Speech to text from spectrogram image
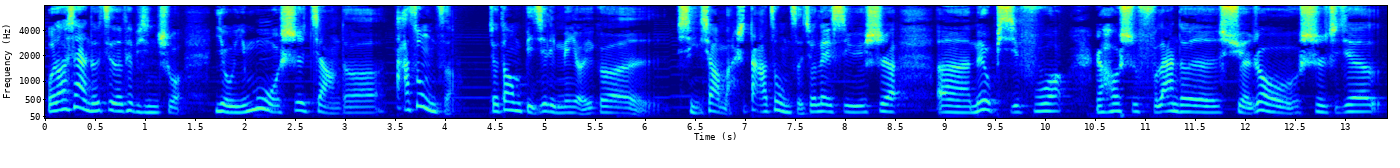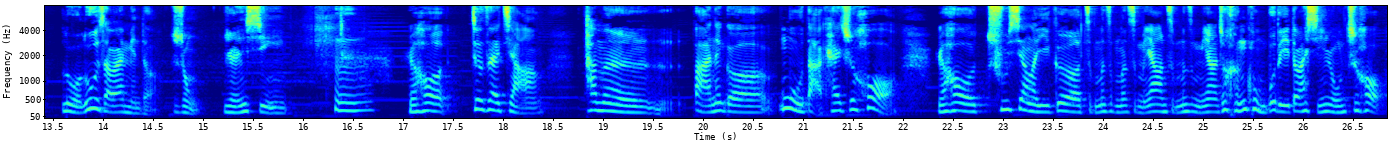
我到现在都记得特别清楚。有一幕是讲的大粽子，就《盗墓笔记》里面有一个形象吧，是大粽子，就类似于是呃没有皮肤，然后是腐烂的血肉是直接裸露在外面的这种人形。嗯，然后就在讲他们把那个墓打开之后，然后出现了一个怎么怎么怎么样，怎么怎么样，就很恐怖的一段形容之后，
